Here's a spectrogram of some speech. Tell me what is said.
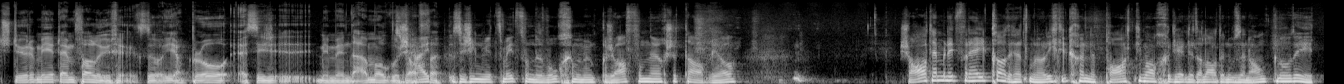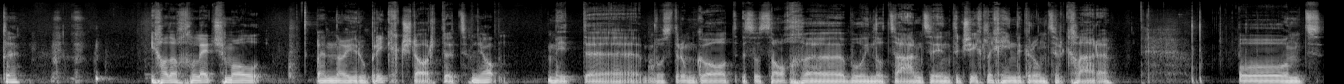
stören wir in dem Fall euch? So, ja, Bro, es ist, wir müssen auch mal Es arbeiten. halt- es ist irgendwie mit von der Woche, wir müssen arbeiten am nächsten Tag, ja. Schade haben wir nicht vorher gehabt, da hätten wir noch richtig können Party machen die haben den Laden auseinandergenommen dort. Ich habe doch letztes Mal eine neue Rubrik gestartet, Ja. Mit, äh, wo es darum geht, so Sachen, die in Luzern sind, den geschichtlichen Hintergrund zu erklären. Und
